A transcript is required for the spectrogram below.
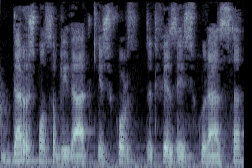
da responsabilidade que as forças de defesa e segurança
